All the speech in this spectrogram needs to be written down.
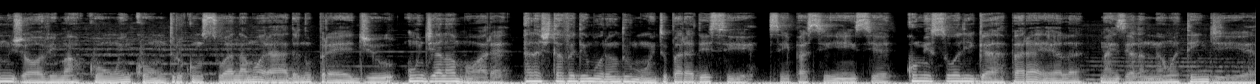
Um jovem marcou um encontro com sua namorada no prédio onde ela mora. Ela estava demorando muito para descer. Sem paciência, começou a ligar para ela, mas ela não atendia.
